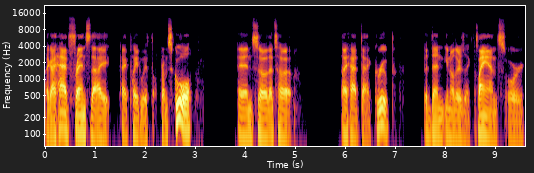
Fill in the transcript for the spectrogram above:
Like I had friends that I I played with from school, and so that's how I had that group. But then you know, there's like clans or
